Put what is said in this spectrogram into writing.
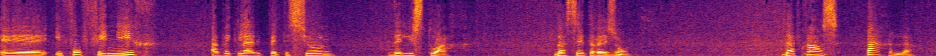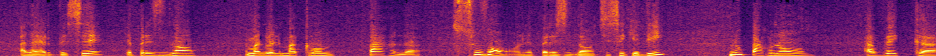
et il faut finir avec la répétition de l'histoire dans cette région. La France parle à la RDC, le président Emmanuel Macron parle souvent le président Tshisekedi. Nous parlons avec euh,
